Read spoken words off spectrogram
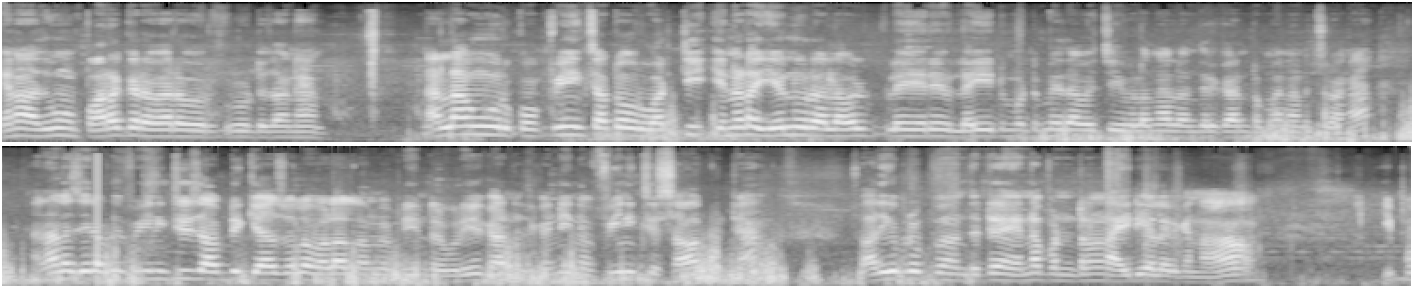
ஏன்னா அதுவும் பறக்கிற வேற ஒரு ஃப்ரூட்டு தானே. நல்லாவும் இருக்கும். ஃபீனிக்ஸ் சாப்பிட்டா ஒரு வர்த்தி என்னடா எழுநூறு லெவல் பிளேயரு லைட் மட்டுமே தான் வச்சு இவ்வளோ நாள் வந்திருக்கான்ற மாதிரி நினச்சிருவாங்க அதனால் சரி அப்படியே ஃபீனிக்ஸையும் சாப்பிட்டு கேஷுவலாக விளாட்லாமே அப்படின்ற ஒரே காரணத்துக்காண்டி நான் ஃபீனிக்ஸை சாப்பிட்டுட்டேன். ஸோ அதுக்கப்புறம் இப்போ வந்துட்டு என்ன பண்ணுறேன்னு ஐடியாவில் இருக்கேன்னா இப்போ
